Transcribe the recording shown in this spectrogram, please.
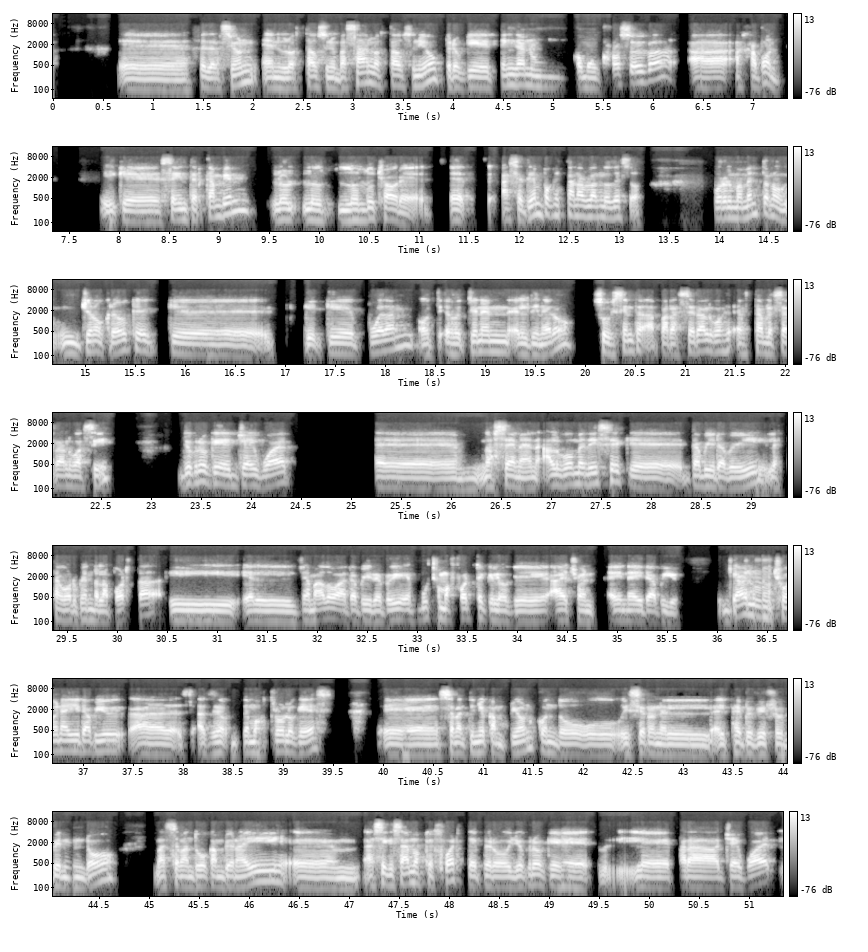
eh, federación en los Estados Unidos, basada en los Estados Unidos, pero que tengan un, como un crossover a, Japón y que se intercambien lo, lo, los luchadores. Eh, hace tiempo que están hablando de eso. Por el momento yo no creo que, que puedan o, o, tienen el dinero suficiente para hacer algo, establecer algo así. Yo creo que Jay White, eh, no sé, man, algo me dice que WWE le está golpeando la puerta y el llamado a WWE es mucho más fuerte que lo que ha hecho en, en AEW ya luchó en AEW, uh, demostró lo que es, eh, se mantuvo campeón cuando hicieron el, el pay-per-view Forbidden Door, se mantuvo campeón ahí, eh, así que sabemos que es fuerte, pero yo creo que para Jay White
